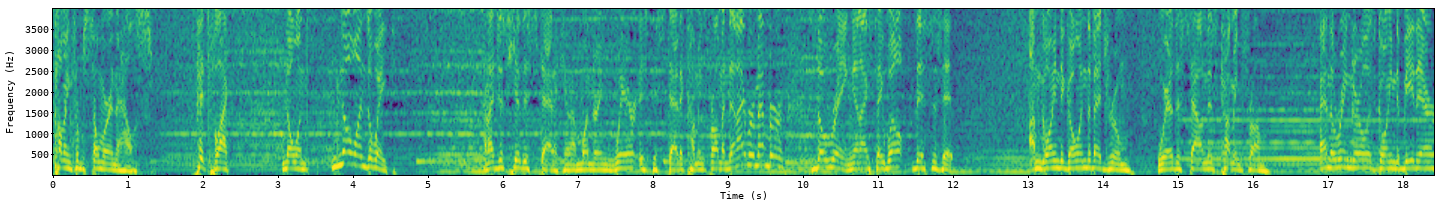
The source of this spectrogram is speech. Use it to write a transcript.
coming from somewhere in the house. Pitch black. No one's no one's awake. And I just hear this static and I'm wondering where is this static coming from? And then I remember the ring and I say, "Well, this is it. I'm going to go in the bedroom where the sound is coming from. And the ring girl is going to be there.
